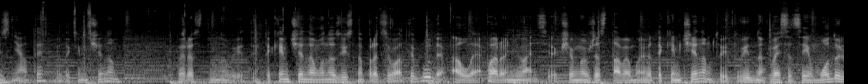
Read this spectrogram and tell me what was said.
зняти і таким чином перестановити. Таким чином воно, звісно, працювати буде, але пара нюансів. Якщо ми вже ставимо його таким чином, то відповідно весь цей модуль,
